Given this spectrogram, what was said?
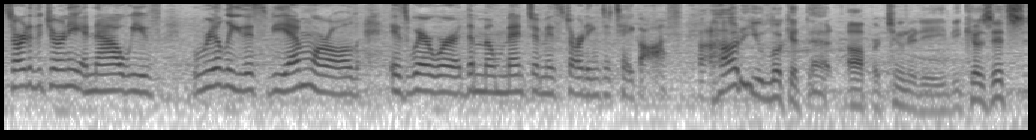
started the journey and now we've really, this VMworld is where we're, the momentum is starting to take off. How do you look at that opportunity? Because it's,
